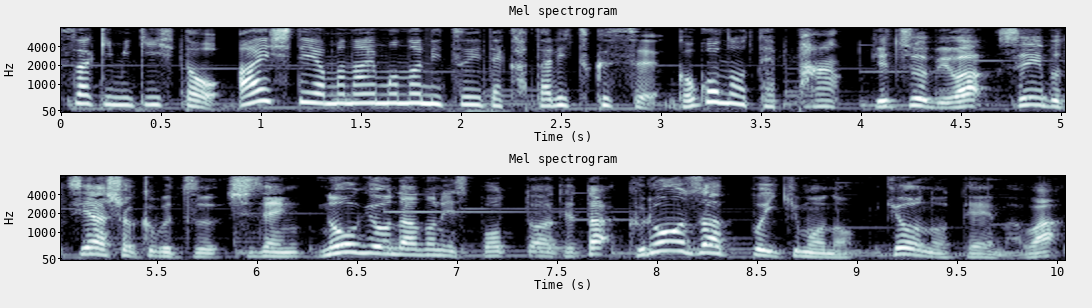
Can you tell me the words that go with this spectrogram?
崎幹人愛してやまないものについて語り尽くす午後の鉄板。月曜日は生物や植物自然農業などにスポットを当てたクローズアップ生き物。今日のテーマは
